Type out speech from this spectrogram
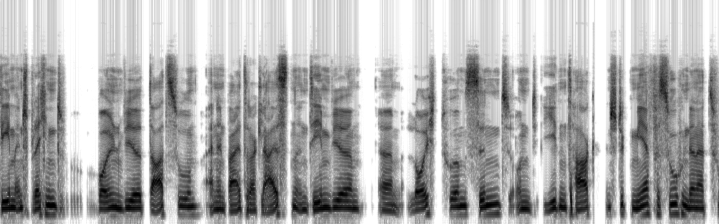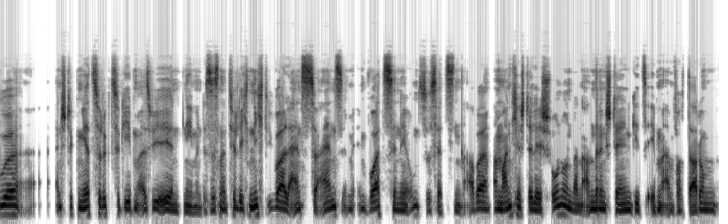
dementsprechend wollen wir dazu einen Beitrag leisten, indem wir ähm, Leuchtturm sind und jeden Tag ein Stück mehr versuchen, der Natur äh, ein Stück mehr zurückzugeben, als wir ihr entnehmen. Das ist natürlich nicht überall eins zu eins im, im Wortsinne umzusetzen, aber an mancher Stelle schon und an anderen Stellen geht es eben einfach darum,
